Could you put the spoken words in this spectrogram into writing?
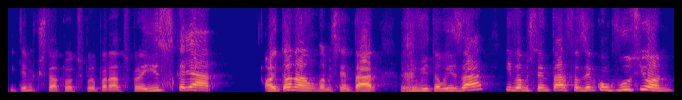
E temos que estar todos preparados para isso, se calhar. Ou então não. Vamos tentar revitalizar e vamos tentar fazer com que funcione.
